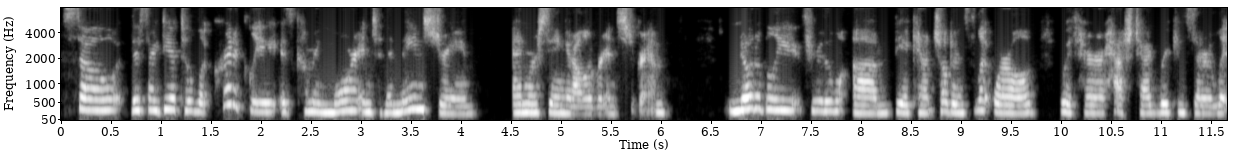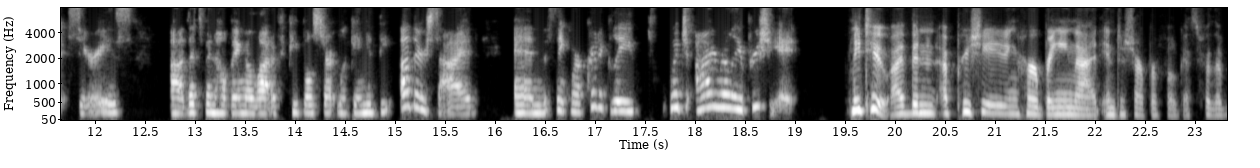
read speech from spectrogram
So, this idea to look critically is coming more into the mainstream, and we're seeing it all over Instagram. Notably through the, um, the account Children's Lit World with her hashtag Reconsider Lit series, uh, that's been helping a lot of people start looking at the other side and think more critically, which I really appreciate. Me too. I've been appreciating her bringing that into sharper focus for the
